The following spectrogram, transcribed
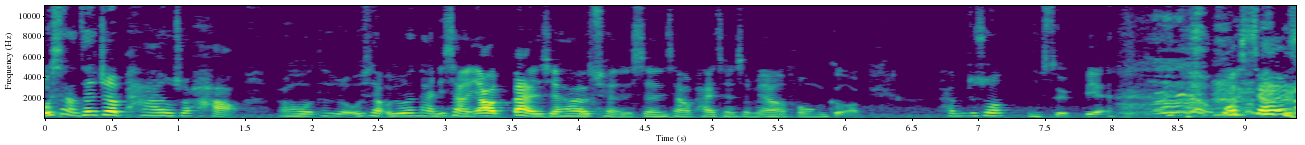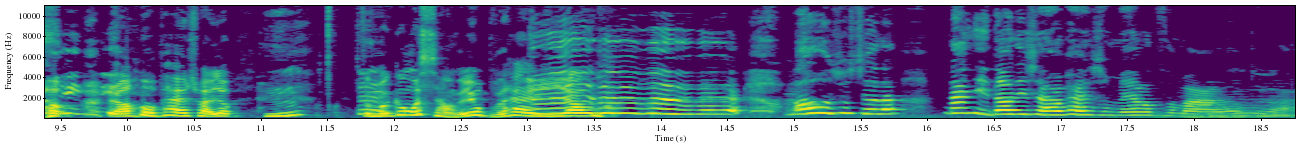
我想在这拍，我说好。然后她说我想，我就问她你想要半身还是全身，想要拍成什么样的风格？他们就说你随便，我相信你。然后拍出来就嗯，怎么跟我想的又不太一样？对对对对对对。然后我就觉得，那你到底想要拍什么样子嘛？对吧？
